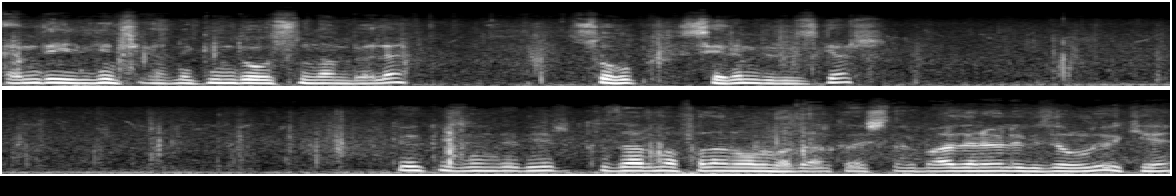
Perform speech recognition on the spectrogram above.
Hem de ilginç yani gün doğusundan böyle soğuk, serin bir rüzgar. Gökyüzünde bir kızarma falan olmadı arkadaşlar. Bazen öyle güzel oluyor ki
